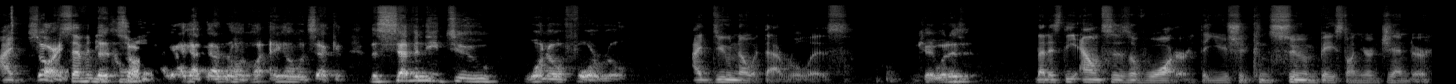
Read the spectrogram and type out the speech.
I Sorry, 70 the- sorry, I got that wrong. Hang on one second. The 72 104 rule. I do know what that rule is. Okay, what is it? That is the ounces of water that you should consume based on your gender.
